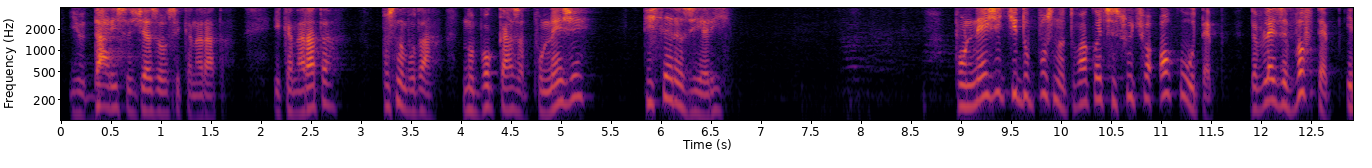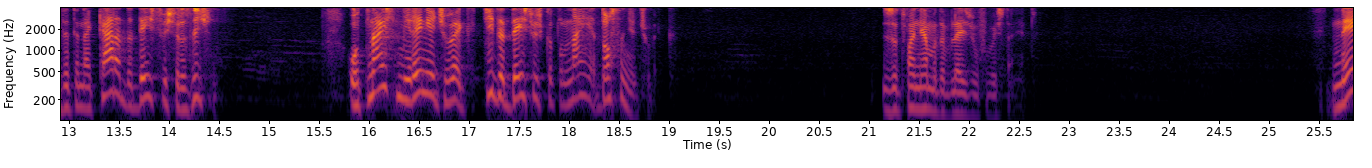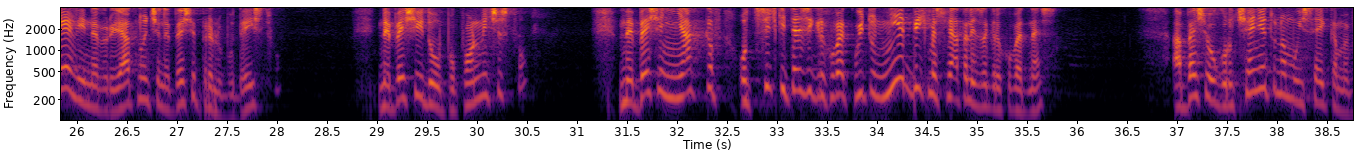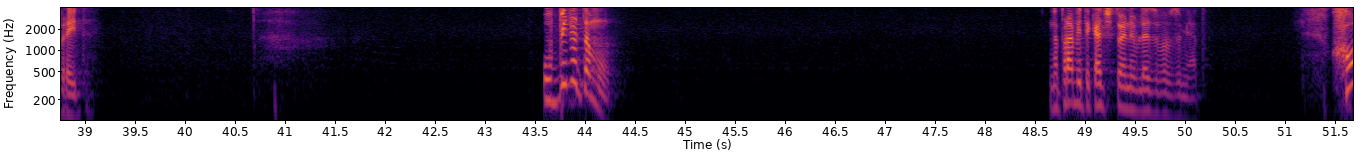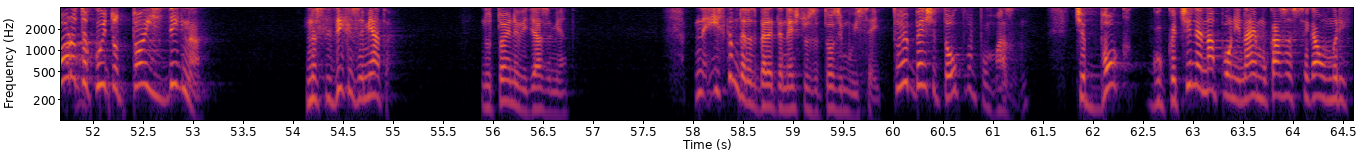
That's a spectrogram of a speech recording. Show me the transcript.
и удари с жезъл си канарата. И канарата пусна вода. Но Бог каза, понеже ти се разяри, понеже ти допусна това, което се случва около теб, да влезе в теб и да те накара да действаш различно. От най-смирения човек ти да действаш като най-ядосания човек. Затова няма да влезеш в обещанието. Не е ли невероятно, че не беше прелюбодейство? Не беше идолопоклонничество? Не беше някакъв от всички тези грехове, които ние бихме смятали за грехове днес? а беше огорчението на Моисей към евреите. обидата му направи така, че той не влезе в земята. Хората, които той издигна, наследиха земята, но той не видя земята. Не, искам да разберете нещо за този Моисей. Той беше толкова помазан, че Бог го качи на една планина и му каза, сега умри.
